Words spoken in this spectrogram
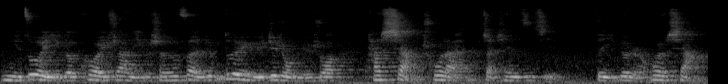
你作为一个 core 艺术家的一个身份，就对于这种比如说他想出来展现自己的一个人，或者想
